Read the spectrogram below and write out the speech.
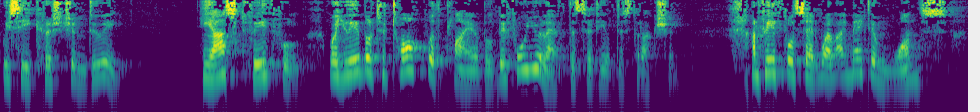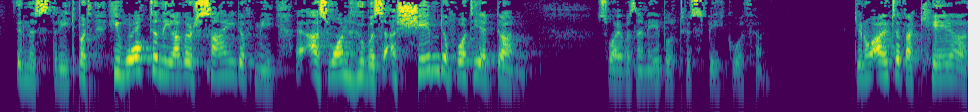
we see Christian doing. He asked Faithful, were you able to talk with Pliable before you left the city of destruction? And Faithful said, well, I met him once in the street, but he walked on the other side of me as one who was ashamed of what he had done. So I was unable to speak with him. You know, out of a care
